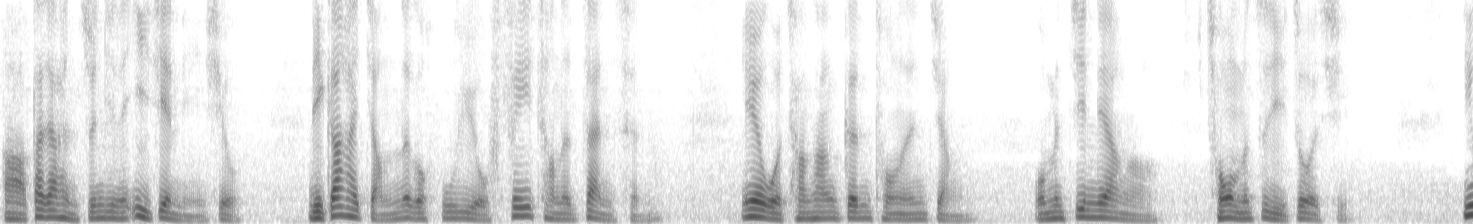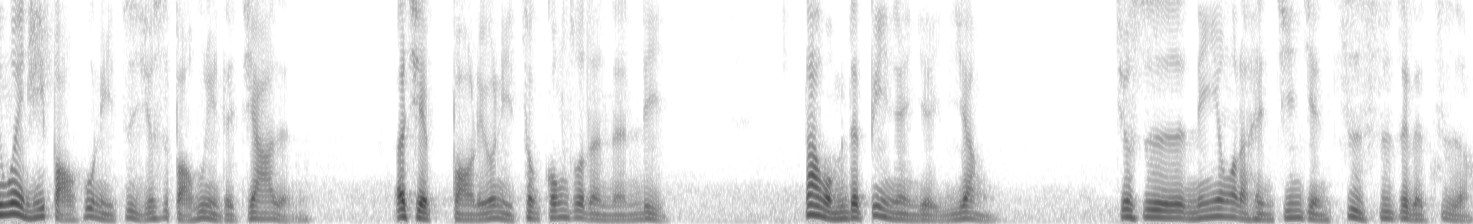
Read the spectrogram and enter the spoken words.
啊大家很尊敬的意见领袖。你刚才讲的那个呼吁，我非常的赞成，因为我常常跟同仁讲，我们尽量啊从我们自己做起。因为你保护你自己，就是保护你的家人，而且保留你做工作的能力。那我们的病人也一样，就是您用了很精简“自私”这个字哦，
